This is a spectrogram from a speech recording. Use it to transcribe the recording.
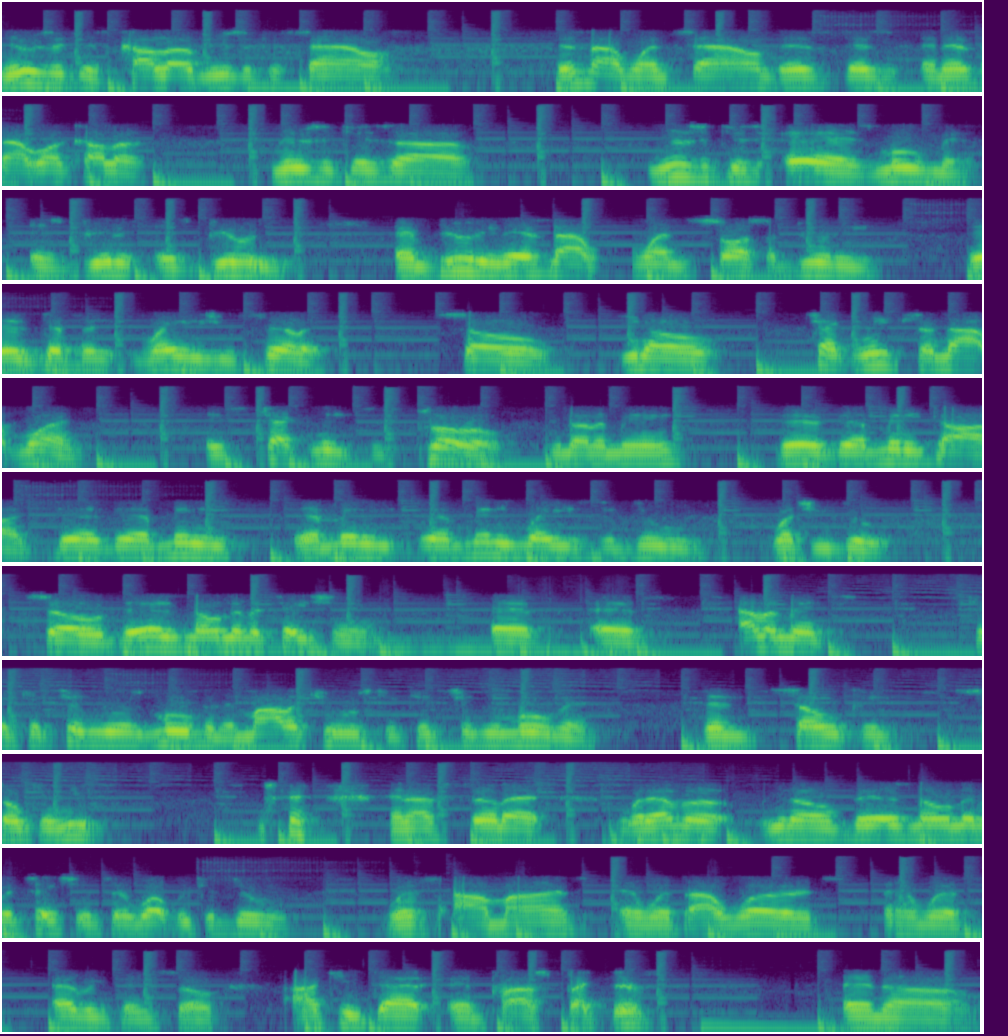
Music is color. Music is sound. There's not one sound. There's there's and there's not one color. Music is uh music is air, is movement, is beauty, is beauty. And beauty, there's not one source of beauty. There's different ways you feel it. So, you know, techniques are not one. It's techniques, it's plural. You know what I mean? There, there are many gods. There, there are many, there are many, there are many ways to do what you do. So there's no limitation if if elements can continue moving and molecules can continue moving then so can so can you. and I feel that whatever you know, there's no limitation to what we can do with our minds and with our words and with everything. So I keep that in perspective, and uh,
